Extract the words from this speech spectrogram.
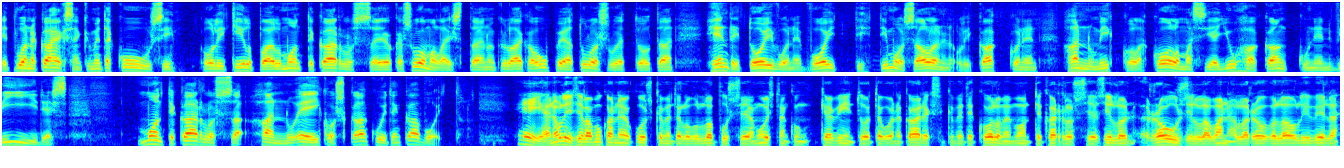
että vuonna 1986 oli kilpailu Monte Carlossa, joka suomalaistain on kyllä aika upea tulosluettoltaan. Henri Toivonen voitti, Timo Salonen oli kakkonen, Hannu Mikkola kolmas ja Juha Kankkunen viides. Monte Carlossa Hannu ei koskaan kuitenkaan voittanut. Ei, hän oli siellä mukana jo 60-luvun lopussa ja muistan kun kävin tuota vuonna 1983 Monte Carlossa ja silloin Rousilla, vanhalla rouvalla, oli vielä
